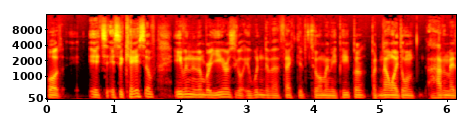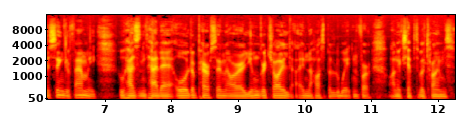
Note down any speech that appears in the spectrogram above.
But it's it's a case of even a number of years ago it wouldn't have affected so many people but now I don't I haven't met a single family who hasn't had an older person or a younger child in the hospital waiting for unacceptable times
